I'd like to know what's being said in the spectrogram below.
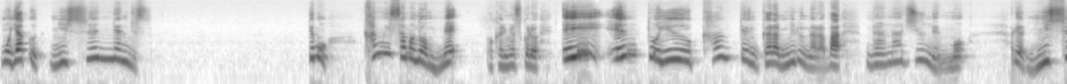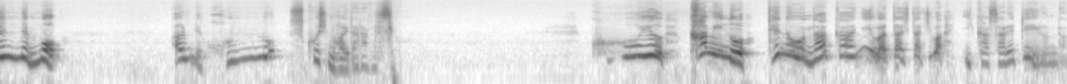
もう約2,000年です。でも神様の目分かります？これは永遠という観点から見るならば70年もあるいは2,000年もある意味でほんの少しの間なんですよ。こういう神の手の中に私たちは生かされているんだな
